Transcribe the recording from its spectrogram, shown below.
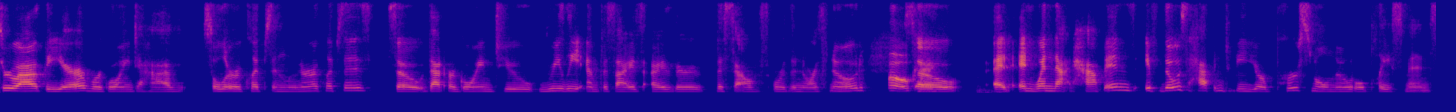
throughout the year, we're going to have solar eclipse and lunar eclipses. So that are going to really emphasize either the south or the north node. Oh, okay. So, and, and when that happens, if those happen to be your personal nodal placements,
